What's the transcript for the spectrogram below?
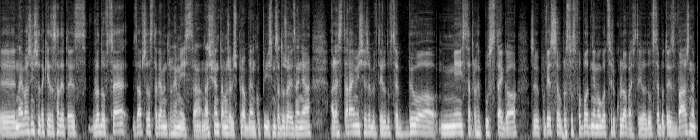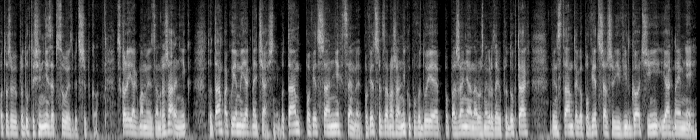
Y, Najważniejsze takie zasady to jest w lodówce zawsze zostawiamy trochę miejsca. Na święta może być problem, kupiliśmy za dużo jedzenia, ale starajmy się, żeby w tej lodówce było miejsca trochę pustego, żeby powietrze po prostu swobodnie mogło cyrkulować w tej lodówce, bo to jest ważne po to, żeby produkty się nie zepsuły zbyt szybko. Z kolei jak mamy zamrażalnik, to tam pakujemy jak najciaśniej, bo tam powietrza nie chcemy. Powietrze w zamrażalniku powoduje poparzenia na różnego rodzaju produktach, więc tam tego powietrza, czyli wilgoci jak najmniej.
